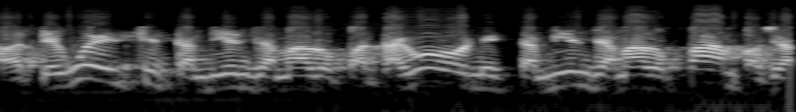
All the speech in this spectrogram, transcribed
a Tehuelches, también llamado Patagones, también llamado Pampa, o sea,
